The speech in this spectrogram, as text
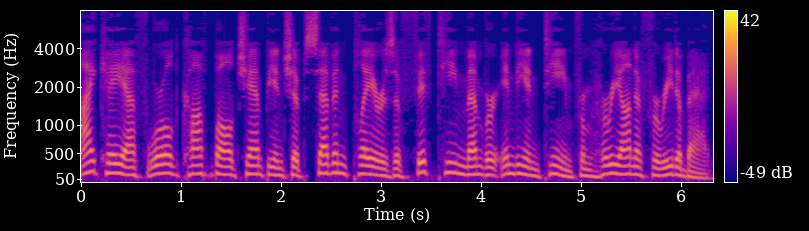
IKF World Korfball Championship 7 players of 15-member Indian team from Haryana Faridabad,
